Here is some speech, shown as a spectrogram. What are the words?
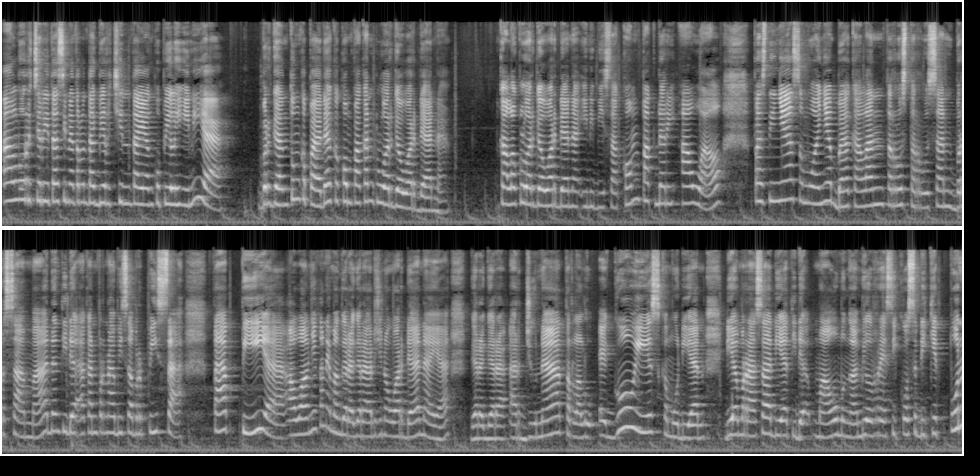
alur cerita sinetron takdir cinta yang kupilih ini ya bergantung kepada kekompakan keluarga Wardana. Kalau keluarga Wardana ini bisa kompak dari awal, pastinya semuanya bakalan terus-terusan bersama dan tidak akan pernah bisa berpisah. Tapi ya awalnya kan emang gara-gara Arjuna Wardana ya Gara-gara Arjuna terlalu egois Kemudian dia merasa dia tidak mau mengambil resiko sedikit pun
